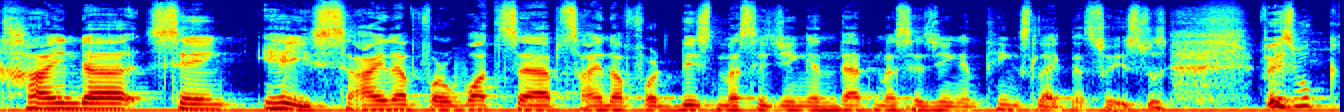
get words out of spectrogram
kind of saying, hey, sign up for WhatsApp, sign up for this messaging and that messaging and things like that. So it was Facebook.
